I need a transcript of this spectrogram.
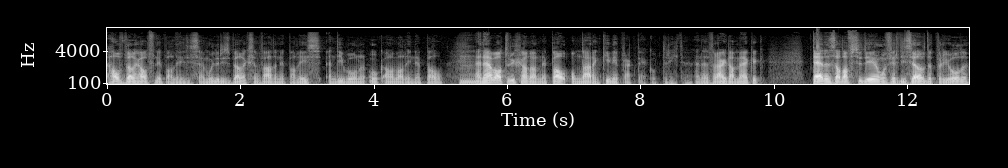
half Belg, half Nepalees is. Zijn moeder is Belg, zijn vader Nepalees. En die wonen ook allemaal in Nepal. Mm. En hij wou teruggaan naar Nepal om daar een kinepraktijk op te richten. En hij vraagt aan mij, kijk, tijdens dat afstuderen, ongeveer diezelfde periode,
